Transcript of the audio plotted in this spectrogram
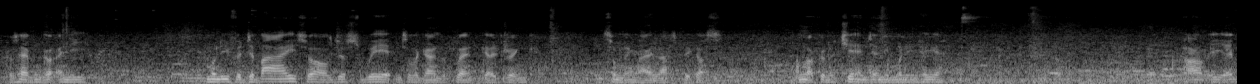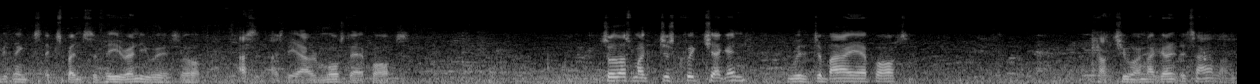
because I haven't got any money for Dubai, so I'll just wait until I get on the plane to get a drink and something like that because I'm not going to change any money here. Apparently everything's expensive here anyway, so as, as they are in most airports. So that's my just quick check-in with Dubai Airport. Catch you when I get into Thailand.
